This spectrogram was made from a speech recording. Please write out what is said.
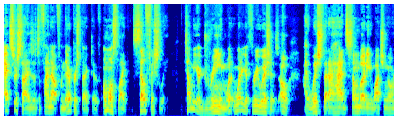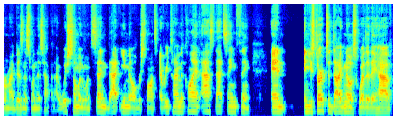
exercise is to find out from their perspective, almost like selfishly, tell me your dream. What, what are your three wishes? Oh, I wish that I had somebody watching over my business when this happened. I wish someone would send that email response every time the client asked that same thing. And, and you start to diagnose whether they have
